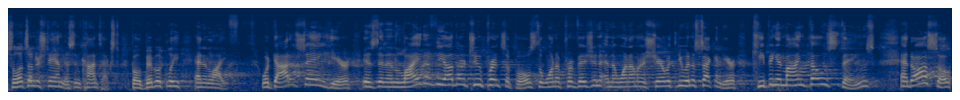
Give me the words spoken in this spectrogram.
So let's understand this in context, both biblically and in life. What God is saying here is that in light of the other two principles, the one of provision and the one I'm going to share with you in a second here, keeping in mind those things, and also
